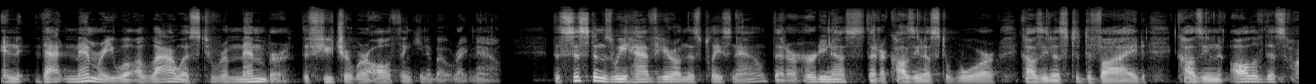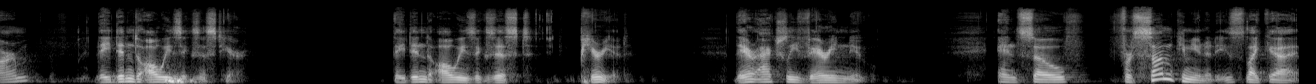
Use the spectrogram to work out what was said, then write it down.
And that memory will allow us to remember the future we're all thinking about right now. The systems we have here on this place now that are hurting us, that are causing us to war, causing us to divide, causing all of this harm, they didn't always exist here. They didn't always exist, period. They're actually very new. And so, for some communities, like uh,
